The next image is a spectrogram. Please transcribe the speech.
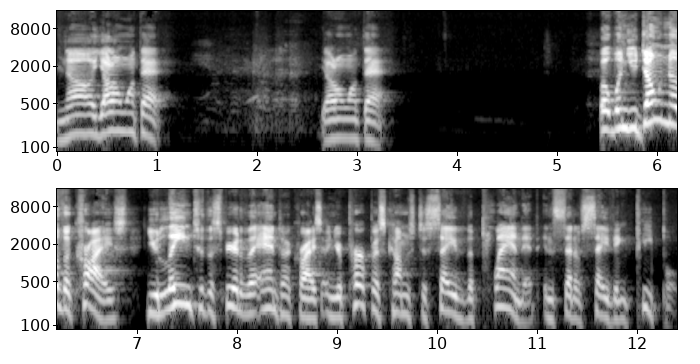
No, y'all don't want that. Y'all don't want that. But when you don't know the Christ, you lean to the spirit of the Antichrist, and your purpose comes to save the planet instead of saving people.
